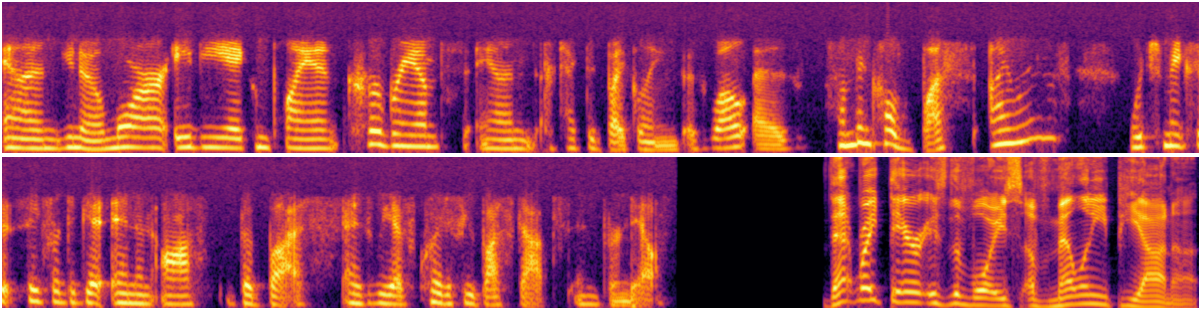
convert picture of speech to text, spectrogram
and you know more ADA compliant curb ramps and protected bike lanes, as well as something called bus islands, which makes it safer to get in and off the bus, as we have quite a few bus stops in Ferndale. That right there is the voice of Melanie Piana.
